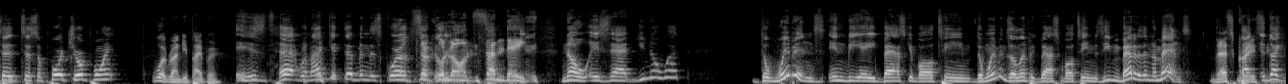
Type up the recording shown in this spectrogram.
To to support your point What, Roddy Piper? is that when I get them in the square circle on Sunday. No, is that you know what? The women's NBA basketball team, the women's Olympic basketball team is even better than the men's. That's Like, crazy. like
